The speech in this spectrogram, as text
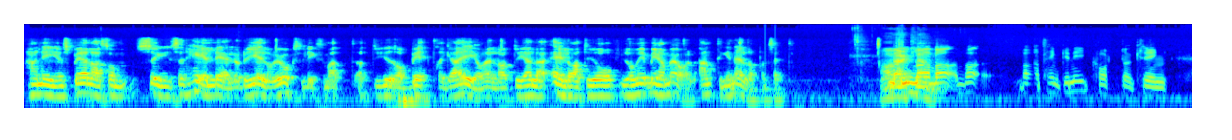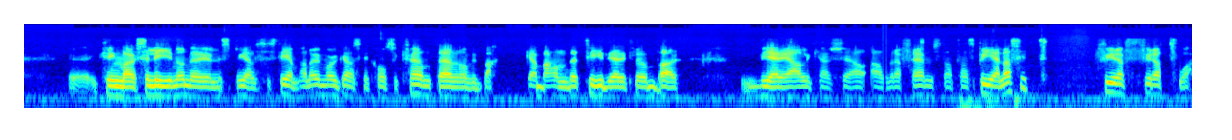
han är ju en spelare som syns en hel del och då gäller det också liksom att, att du gör bättre grejer eller att du, gäller, eller att du gör, gör mer mål. Antingen eller på något sätt. Ja, Men vad, vad, vad, vad, tänker ni kort då kring, eh, kring Marcelino när det gäller spelsystem? Han har ju varit ganska konsekvent även om vi backar backa bandet tidigare klubbar. Villarreal kanske allra främst. Att han spelar sitt 4-4-2.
